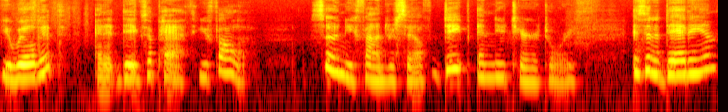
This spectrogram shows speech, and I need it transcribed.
You wield it, and it digs a path you follow. Soon you find yourself deep in new territory. Is it a dead end,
